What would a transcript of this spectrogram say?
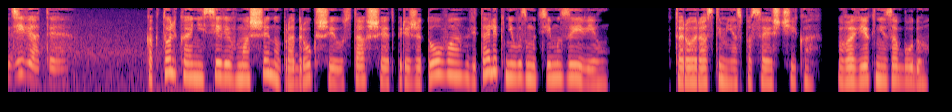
Девятое. Как только они сели в машину, продрогшие и уставшие от пережитого, Виталик невозмутимо заявил. «Второй раз ты меня спасаешь, Чика. Вовек не забуду.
